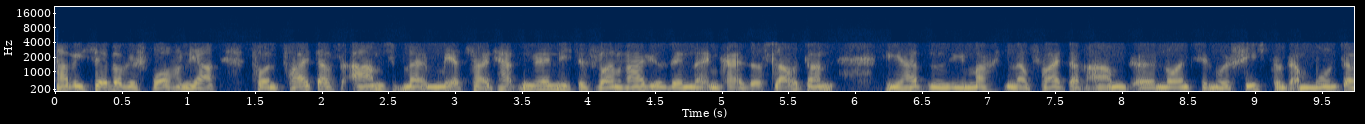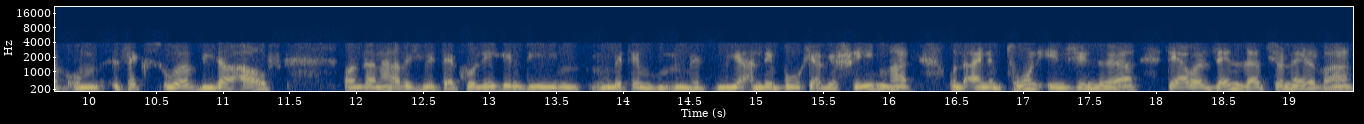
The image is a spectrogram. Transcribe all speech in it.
Habe ich selber gesprochen, ja. Von freitagsabends, mehr Zeit hatten wir nicht. Das war ein Radiosender in Kaiserslautern. Die hatten, die machten am Freitagabend äh, 19 Uhr Schicht und am Montag um 6 Uhr wieder auf. Und dann habe ich mit der Kollegin, die mit, dem, mit mir an dem Buch ja geschrieben hat, und einem Toningenieur, der aber sensationell war,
